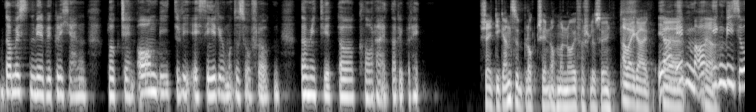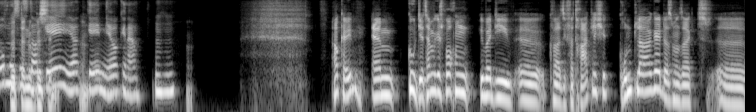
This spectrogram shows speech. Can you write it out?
da müssten wir wirklich einen Blockchain-Anbieter wie Ethereum oder so fragen, damit wir da Klarheit darüber hätten wahrscheinlich die ganze Blockchain nochmal neu verschlüsseln. Aber egal. Ja, äh, eben, ja. irgendwie so muss es dann bisschen, gehen, ja, ja, gehen, ja, genau. Mhm. Okay, ähm, gut, jetzt haben wir gesprochen über die äh, quasi vertragliche Grundlage, dass man sagt, äh,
